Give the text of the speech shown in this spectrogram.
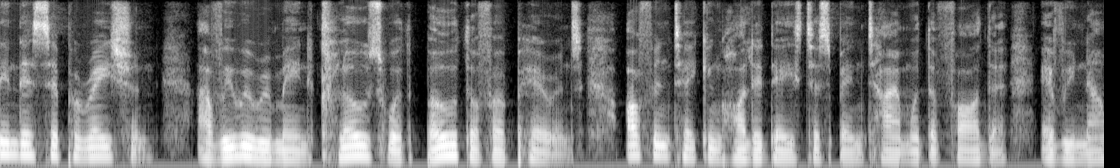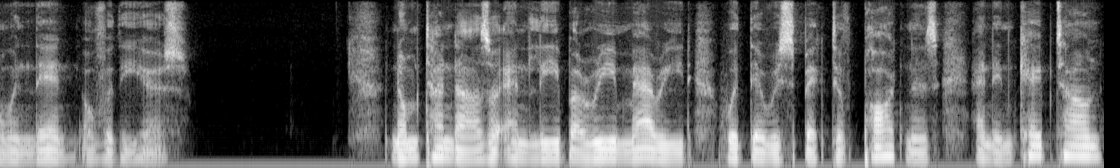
in their separation, Aviwe remained close with both of her parents, often taking holidays to spend time with the father every now and then over the years. Nomtandazo and Liba remarried with their respective partners, and in Cape Town,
